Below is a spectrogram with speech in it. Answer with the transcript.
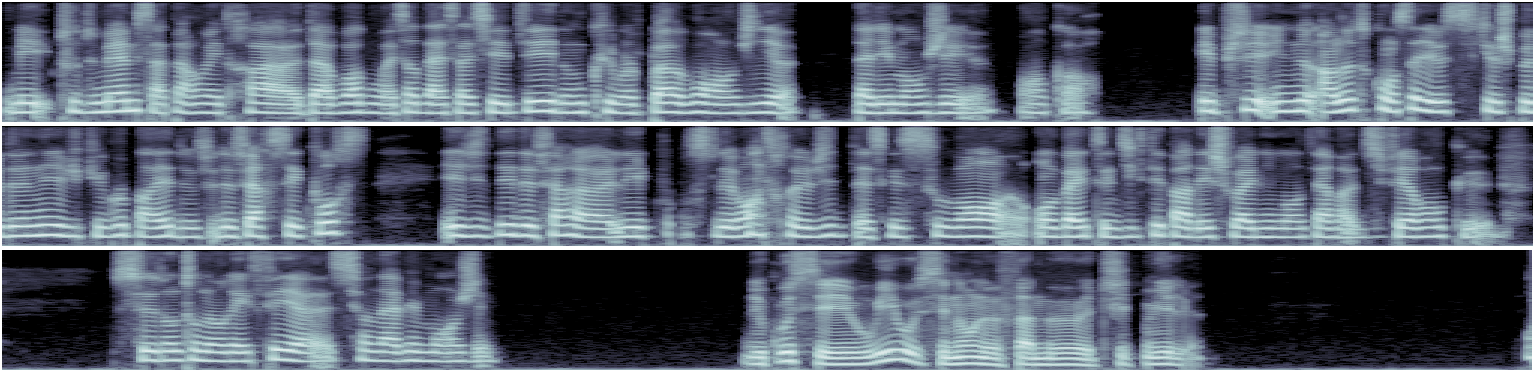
mais tout de même, ça permettra d'avoir, on va dire, de la satiété, donc on ne va pas avoir envie d'aller manger encore. Et puis, un autre conseil aussi que je peux donner, vu que vous parlez de, de faire ses courses, éviter de faire les courses le ventre vide, parce que souvent, on va être dicté par des choix alimentaires différents que ce dont on aurait fait euh, si on avait mangé. Du coup, c'est oui ou c'est non le fameux cheat meal?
